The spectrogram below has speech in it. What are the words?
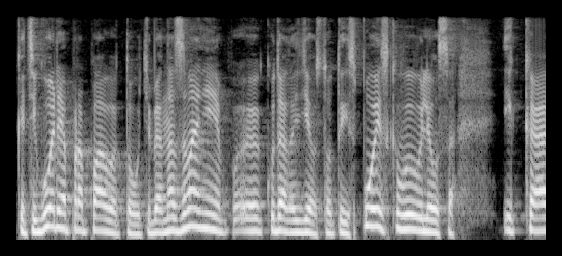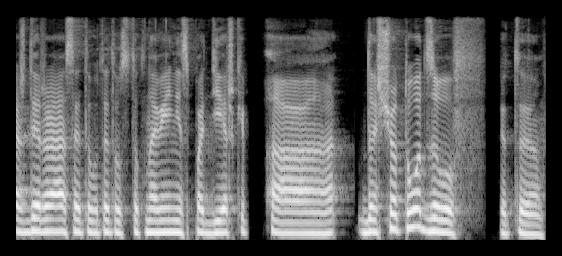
категория пропала, то у тебя название э, куда-то делось, то ты из поиска вывалился. И каждый раз это вот это вот столкновение с поддержкой. А насчет отзывов, это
